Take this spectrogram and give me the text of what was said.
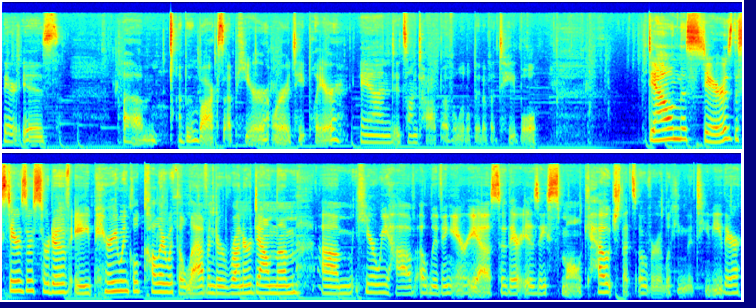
there is um, a boombox up here or a tape player, and it's on top of a little bit of a table. Down the stairs, the stairs are sort of a periwinkle color with a lavender runner down them. Um, here we have a living area. So there is a small couch that's overlooking the TV there.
